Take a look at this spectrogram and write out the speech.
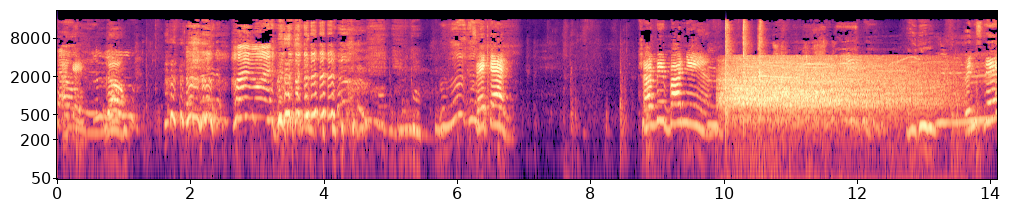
Okay, go. Second. Chubby bunny. Wednesday?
